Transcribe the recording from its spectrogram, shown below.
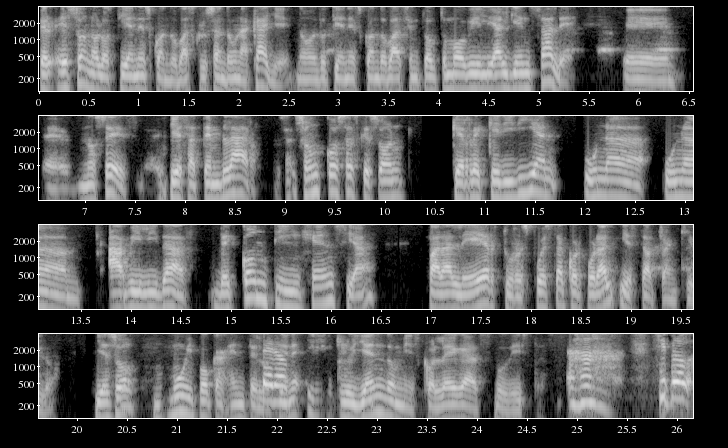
Pero eso no lo tienes cuando vas cruzando una calle, no lo tienes cuando vas en tu automóvil y alguien sale. Eh, eh, no sé, empieza a temblar. son cosas que son, que requerirían una, una habilidad de contingencia para leer tu respuesta corporal y estar tranquilo. Y eso muy poca gente lo tiene, incluyendo mis colegas budistas. Sí, pero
